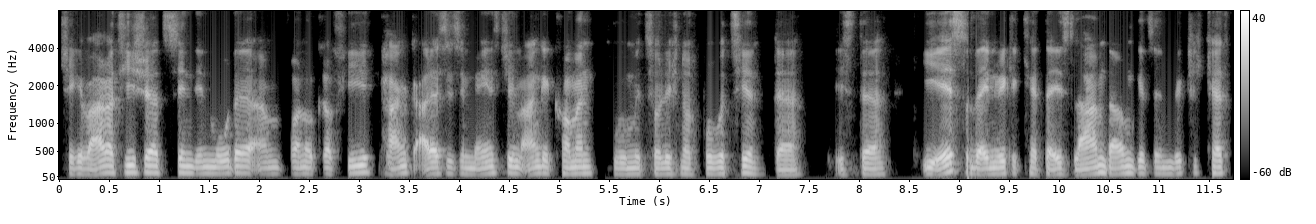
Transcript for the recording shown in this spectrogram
Che Guevara-T-Shirts sind in Mode, ähm, Pornografie, Punk, alles ist im Mainstream angekommen. Womit soll ich noch provozieren? Der ist der IS oder in Wirklichkeit der Islam. Darum geht es in Wirklichkeit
